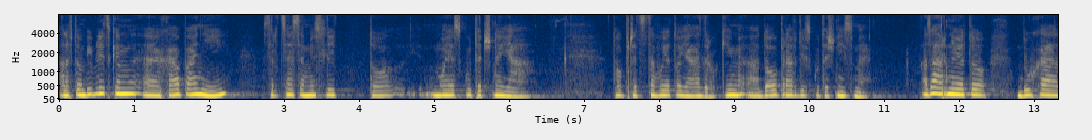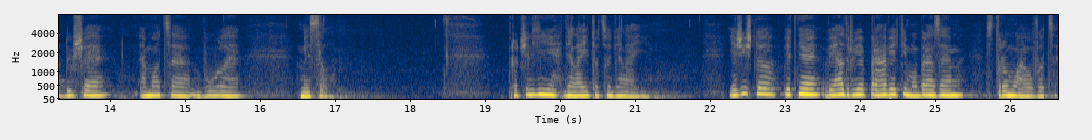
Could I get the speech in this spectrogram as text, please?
Ale v tom biblickém eh, chápání srdce se myslí to moje skutečné já. To představuje to jádro, kým doopravdy skutečně jsme. A zahrnuje to ducha, duše, emoce, vůle, mysl. Proč lidi dělají to, co dělají? Ježíš to pěkně vyjádřuje právě tím obrazem stromu a ovoce.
